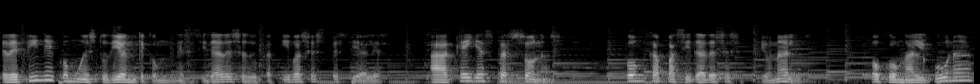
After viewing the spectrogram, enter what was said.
Se define como estudiante con necesidades educativas especiales a aquellas personas con capacidades excepcionales o con alguna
